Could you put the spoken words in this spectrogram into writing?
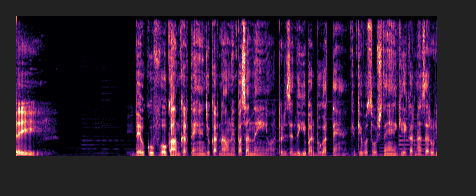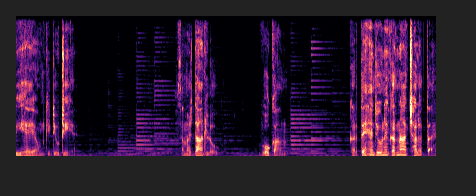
sei बेवकूफ़ वो काम करते हैं जो करना उन्हें पसंद नहीं और फिर ज़िंदगी भर भुगतते हैं, क्योंकि वो सोचते हैं कि ये करना ज़रूरी है या उनकी ड्यूटी है। समझदार लोग वो काम करते हैं जो उन्हें करना अच्छा लगता है।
